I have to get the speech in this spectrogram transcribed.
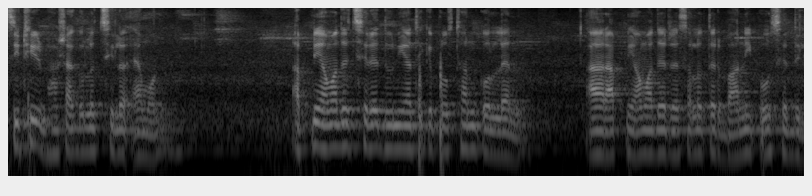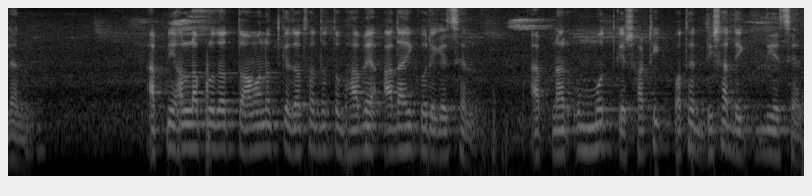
চিঠির ভাষাগুলো ছিল এমন, আপনি আমাদের ছেড়ে দুনিয়া থেকে প্রস্থান করলেন আর আপনি আমাদের রেসালতের বাণী পৌঁছে দিলেন। আপনি আল্লাহ প্রদত্ত আমানতকে যথাযথভাবে আদায় করে গেছেন। আপনার উম্মতকে সঠিক পথের দিশা দিয়েছেন।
